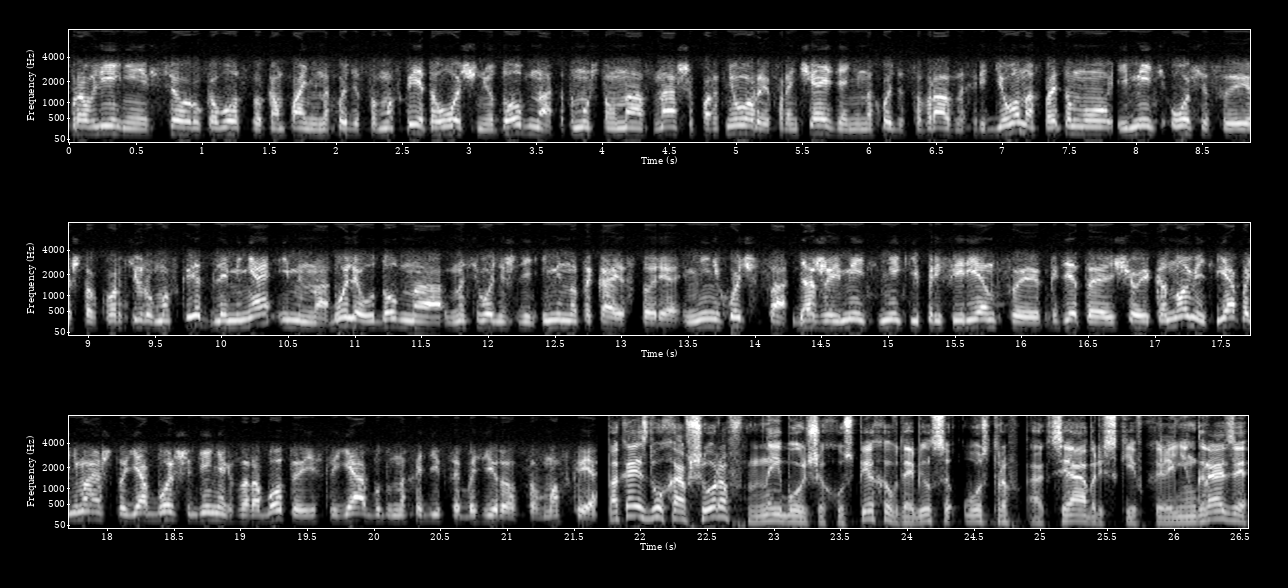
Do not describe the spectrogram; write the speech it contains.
управление, все руководство компании находится в Москве. Это очень удобно, потому что у нас наши партнеры, франчайзи, они находятся в разных регионах. Поэтому иметь офис и штаб-квартиру в Москве для меня именно более удобно на сегодняшний день. Именно такая история. И мне не хочется даже иметь некие преференции, где-то еще экономить. Я понимаю, что я больше денег заработаю, если я буду находиться и базироваться в Москве. Пока из двух офшоров наибольших успехов добился остров Октябрьский в Калининграде,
